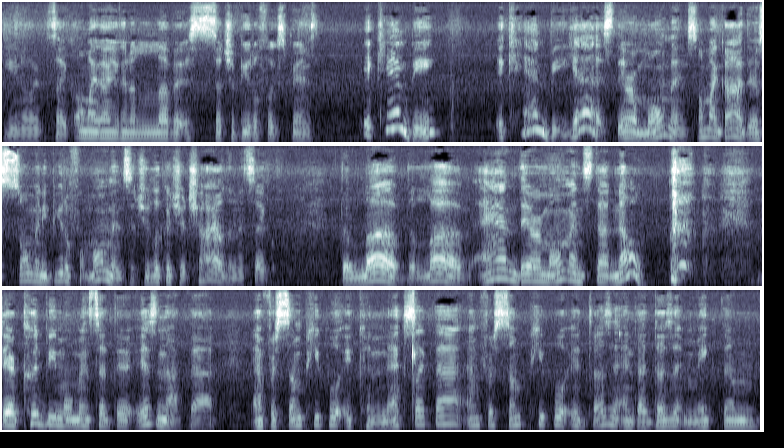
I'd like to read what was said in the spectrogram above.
You know it's like oh my god you're gonna love it. It's such a beautiful experience. It can be it can be, yes. There are moments. Oh my God, there's so many beautiful moments that you look at your child and it's like the love, the love. And there are moments that no. there could be moments that there is not that. And for some people, it connects like that. And for some people, it doesn't. And that doesn't make them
